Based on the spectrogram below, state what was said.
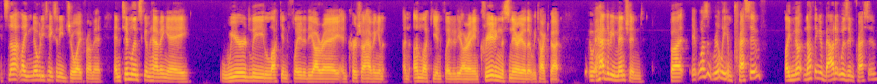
it's not like nobody takes any joy from it. And Tim Lincecum having a weirdly luck inflated ERA and Kershaw having an an unlucky inflated ERA and creating the scenario that we talked about, it had to be mentioned but it wasn't really impressive. Like no, nothing about it was impressive,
